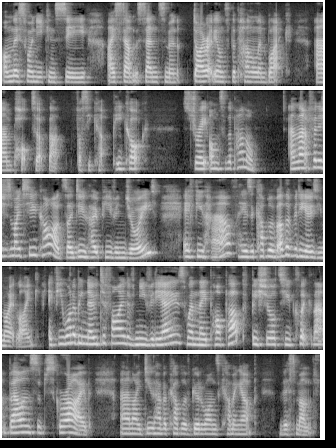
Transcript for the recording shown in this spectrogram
On this one you can see I stamped the sentiment directly onto the panel in black and popped up that fussy cut peacock straight onto the panel. And that finishes my two cards. I do hope you've enjoyed. If you have, here's a couple of other videos you might like. If you want to be notified of new videos when they pop up, be sure to click that bell and subscribe. And I do have a couple of good ones coming up this month.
